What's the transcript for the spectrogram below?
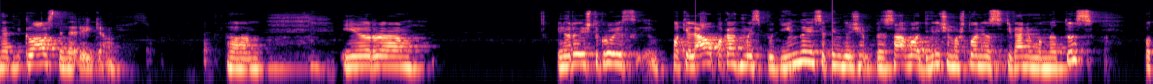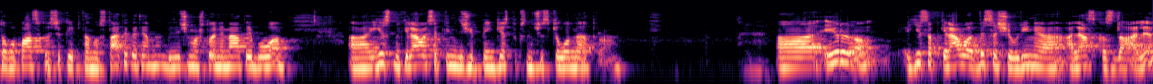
Netgi klausti nereikia. Um, ir, ir iš tikrųjų jis pakeliavo pakankamai spūdingai, 70, savo 28 gyvenimo metus, po to papasakosiu, kaip ten nustatė, kad jam 28 metai buvo, jis nukeliavo 75 tūkstančius kilometrų. Ir jis apkeliavo visą šiaurinę Aliaskos dalį,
